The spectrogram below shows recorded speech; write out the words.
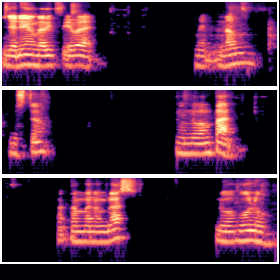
Jadi yang dari V baik. Min 6 habis itu min 24. 4 tambah 16 20.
